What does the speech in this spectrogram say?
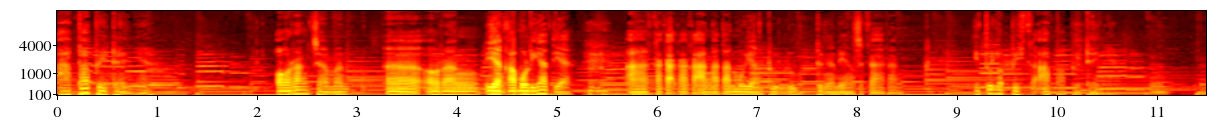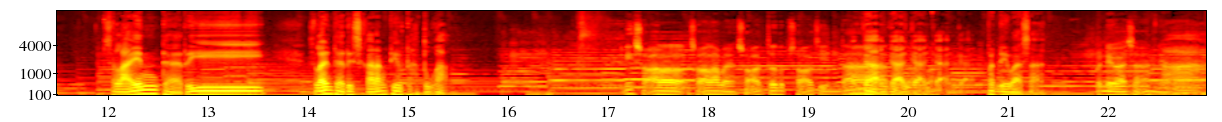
apa bedanya orang zaman eh, orang yang kamu lihat ya, ah, kakak-kakak angkatanmu yang dulu dengan yang sekarang itu lebih ke apa bedanya? Selain dari selain dari sekarang dia udah tua. Ini soal soal apa? ya? Soal tetap soal cinta. enggak, enggak, enggak, enggak, enggak. Pendewasaan. Pendewasaan ya. Ah,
